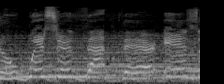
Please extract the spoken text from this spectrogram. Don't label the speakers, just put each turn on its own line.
no wizard that there is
